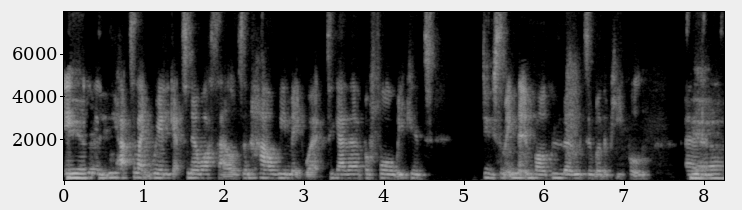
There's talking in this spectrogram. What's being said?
it, Yeah. we had to like really get to know ourselves and how we made work together before we could do something that involved loads of other people. Um, Yeah.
